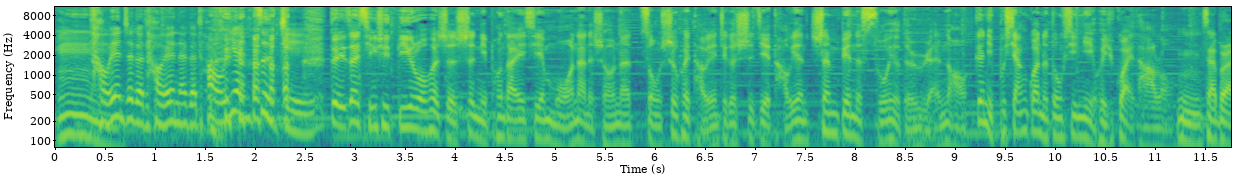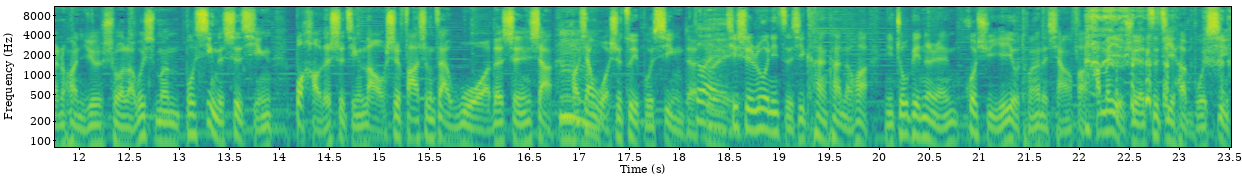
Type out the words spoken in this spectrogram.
嗯，讨厌这个，讨厌那个，讨厌自己。对，在情绪低落或者是你碰到一些磨难的时候呢，总是会讨厌这个世界，讨厌身边的所有的人哦，跟你不相关的东西，你也会去怪他喽。嗯，再不然的话，你就说了，为什么不幸的事情、不好的事情老是发生在我的身上，好像我是最不幸的。对，其实如果你仔细看看的话，你周边的人或许也有同样的想法，他们也觉得。自己很不幸，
